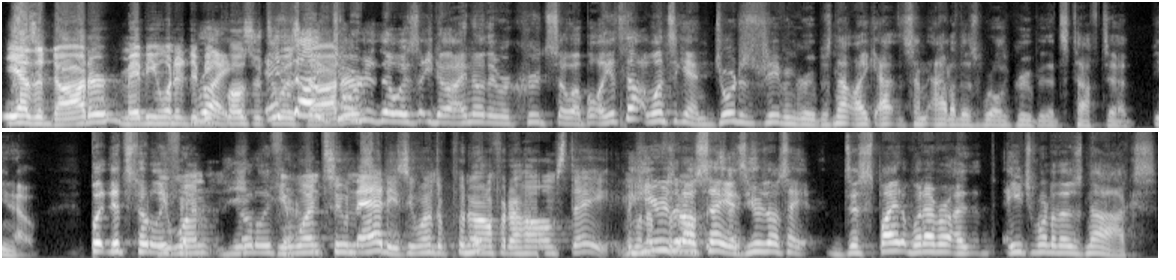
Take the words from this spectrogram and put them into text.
he has a daughter. Maybe he wanted to be right. closer to it's his not daughter. Like though, is you know I know they recruit so well, but like it's not. Once again, Georgia's receiving group is not like some out of this world group that's tough to you know but it's totally he won. He, totally he won two natties. He wanted to put it on for the home state. But here's what I'll say: is here's what I'll say. Despite whatever uh, each one of those knocks,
